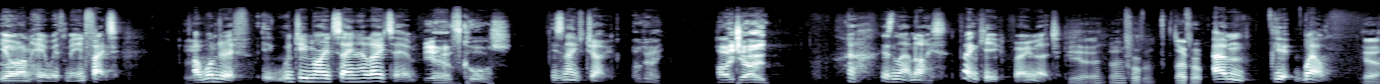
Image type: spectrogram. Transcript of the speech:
you're on here with me. In fact, I wonder if would you mind saying hello to him? Yeah, of course. His name's Joe. Okay. Hi, Joe. Isn't that nice? Thank you very much. Yeah, no problem. No problem. Um, y- well, Yeah.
